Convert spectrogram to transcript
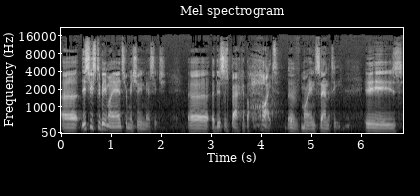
uh, this used to be my answer machine message. Uh, this is back at the height of my insanity. Is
